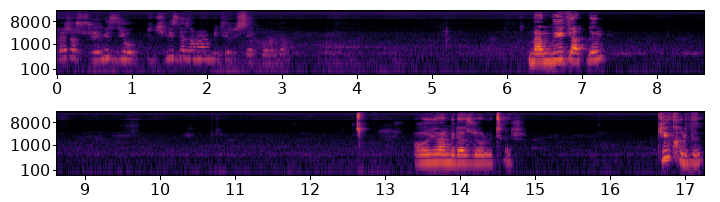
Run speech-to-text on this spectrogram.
Arkadaşlar süremiz yok. İkimiz ne zaman bitirirsek bu arada. Ben büyük yaptım. O yüzden biraz zor biter. Kim kırdı?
